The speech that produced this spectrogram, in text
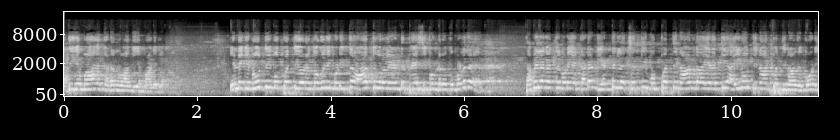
அதிகமாக கடன் வாங்கிய மாநிலம். இன்னைக்கு நூத்தி முப்பத்தி ஒரு தொகுதி முடித்து ஆத்தூரில் என்று பேசிக் கொண்டிருக்கும் பொழுது தமிழகத்தினுடைய கடன் எட்டு லட்சத்தி முப்பத்தி நான்காயிரத்தி ஐநூத்தி நாற்பத்தி நான்கு கோடி.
